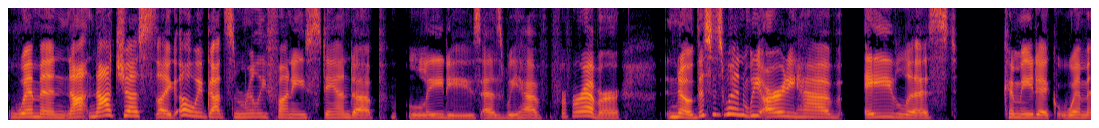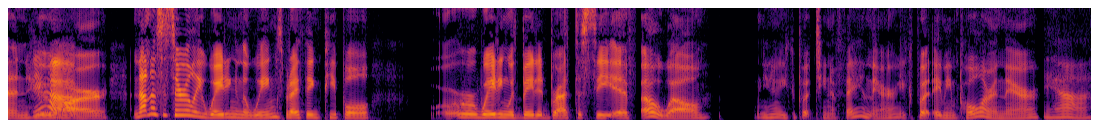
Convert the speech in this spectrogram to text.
women not not just like oh we've got some really funny stand-up ladies as we have for forever no this is when we already have a-list comedic women who Yeah. are not necessarily waiting in the wings but i think people are waiting with bated breath to see if oh well you know you could put tina fey in there you could put amy poehler in there Yeah.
